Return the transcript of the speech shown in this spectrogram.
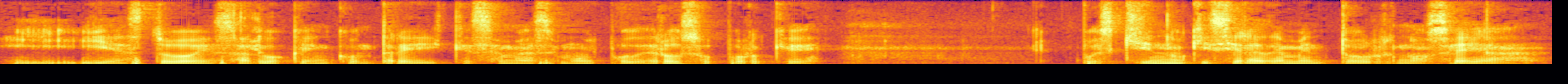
Y, esto es algo que encontré y que se me hace muy poderoso porque, pues, quien no quisiera de mentor, no sé, a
